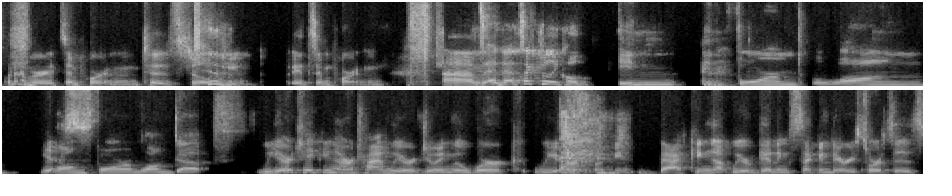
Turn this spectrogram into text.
Whatever. It's important to still keep, it's important. Um, that's actually called in informed long yes. long form long depth we are taking our time. We are doing the work. We are fucking backing up. We are getting secondary sources.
